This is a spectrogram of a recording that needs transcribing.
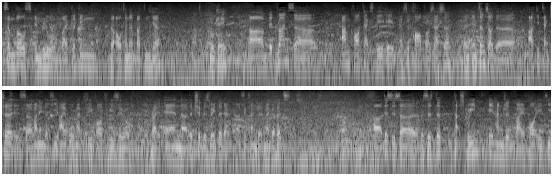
symbols in blue by clicking the alternate button here. Okay, um, it runs uh, ARM Cortex A8 as a core processor. In terms of the architecture, it's uh, running the TI OMAP 3430, right? And uh, the chip is rated at uh, 600 megahertz. Uh, this is a resistive touchscreen, 800 by 480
